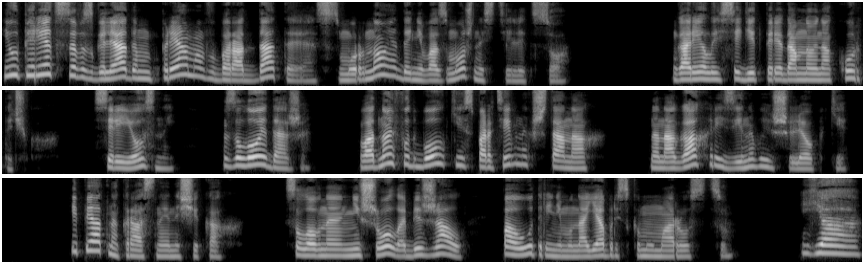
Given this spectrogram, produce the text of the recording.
и упереться взглядом прямо в бородатое, смурное до невозможности лицо. Горелый сидит передо мной на корточках, серьезный, злой даже, в одной футболке и спортивных штанах, на ногах резиновые шлепки. И пятна красные на щеках. Словно не шел, а бежал по утреннему ноябрьскому морозцу. Я...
